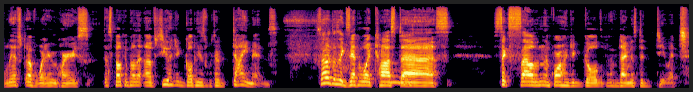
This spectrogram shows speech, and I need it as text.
list of what requires the spell component of 200 gold pieces worth of diamonds. So this example would cost uh, s- 6,400 gold worth of diamonds to do it.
